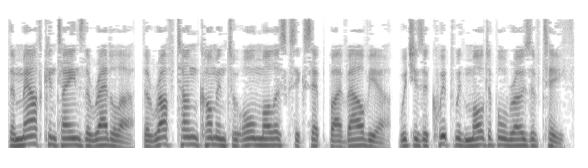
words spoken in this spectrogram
The mouth contains the radula, the rough tongue common to all mollusks except bivalvia, which is equipped with multiple rows of teeth.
